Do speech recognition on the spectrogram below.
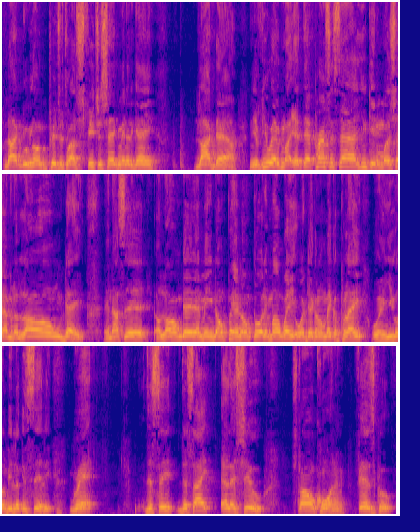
like we're gonna picture to our feature segment of the game, lockdown. If you ever at that person's side, you getting much having a long day. And I said, a long day, that mean don't plan on throw it in my way, or they're gonna make a play, or you're gonna be looking silly. Grant, the seat, the site, LSU, strong corner, physical.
